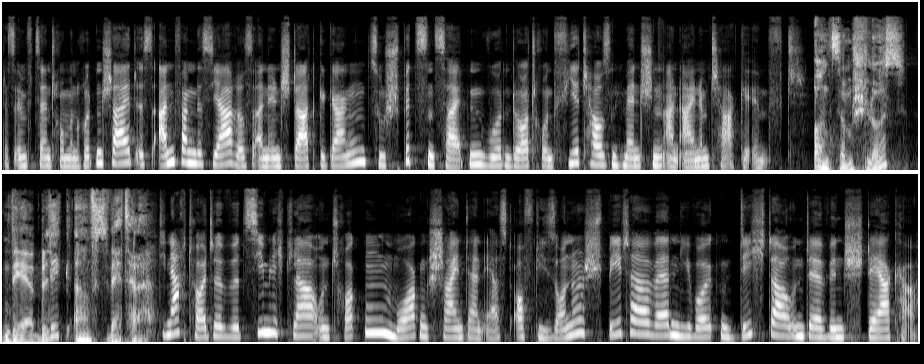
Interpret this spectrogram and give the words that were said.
Das Impfzentrum in Rüttenscheid ist Anfang des Jahres an den Start gegangen. Zu Spitzenzeiten wurden dort rund 4000 Menschen an einem Tag geimpft. Und zum Schluss der Blick aufs Wetter. Die Nacht heute wird ziemlich klar und trocken. Morgen scheint dann erst oft die Sonne. Später werden die Wolken dichter und der Wind stärker.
